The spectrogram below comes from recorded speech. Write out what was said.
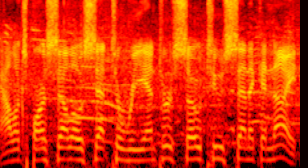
Alex Barcelo set to re-enter, so too Seneca Knight.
